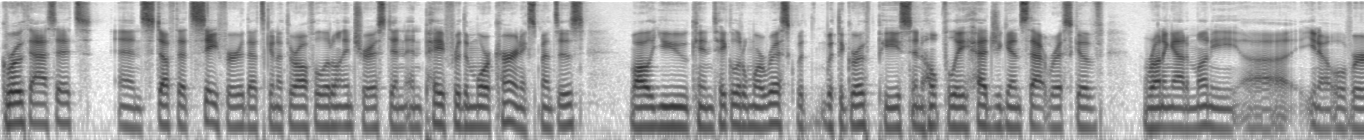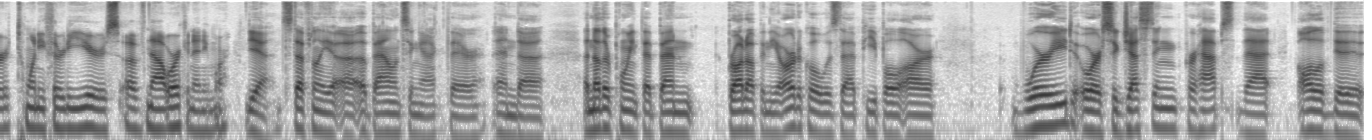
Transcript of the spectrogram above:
growth assets and stuff that's safer, that's going to throw off a little interest and, and pay for the more current expenses while you can take a little more risk with, with the growth piece and hopefully hedge against that risk of running out of money, uh, you know, over 20, 30 years of not working anymore. Yeah, it's definitely a, a balancing act there. And uh, another point that Ben brought up in the article was that people are worried or suggesting perhaps that all of the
